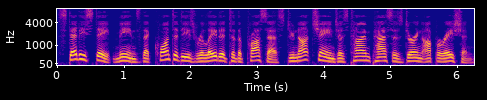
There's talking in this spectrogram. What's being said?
Steady state means that quantities related to the process do not change as time passes during operation.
